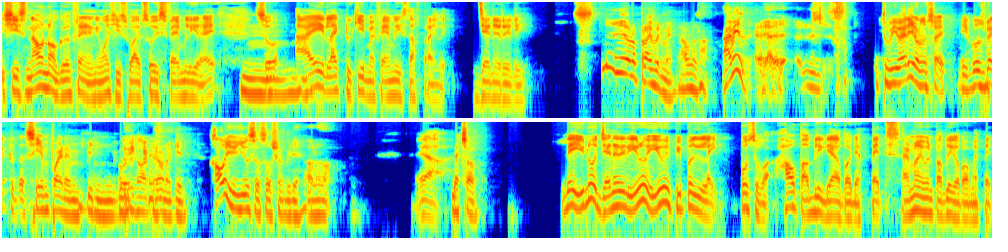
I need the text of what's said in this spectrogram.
She's now not girlfriend anymore. She's wife, so it's family, right? Mm. So I like to keep my family stuff private generally. You're a private man. I mean, uh, uh, to be very honest, right? It goes back to the same point I've been going on and on again. How you use your social media? Avala. Yeah, that's all. They, you know, generally, you know, even people like post about how public they are about their pets. I'm not even public about my pet.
